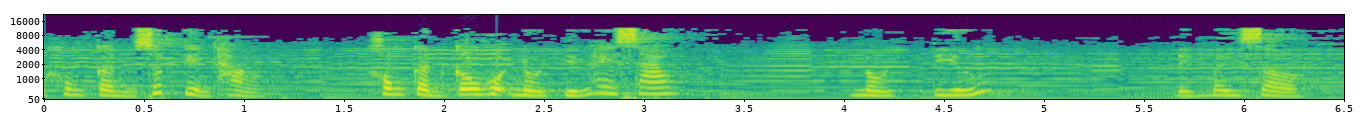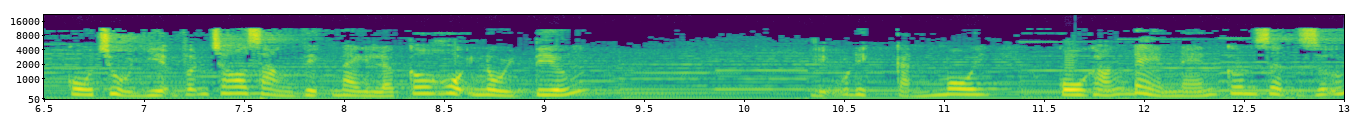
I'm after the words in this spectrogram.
không cần xuất tiền thẳng, không cần cơ hội nổi tiếng hay sao? Nổi tiếng? Đến bây giờ, cô chủ nhiệm vẫn cho rằng việc này là cơ hội nổi tiếng. Liễu địch cắn môi, cố gắng đè nén cơn giận dữ.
